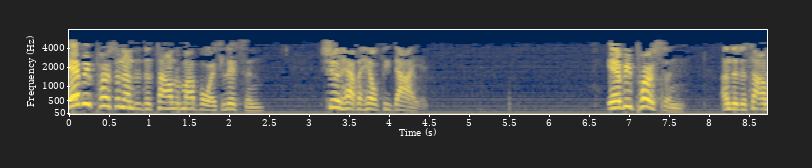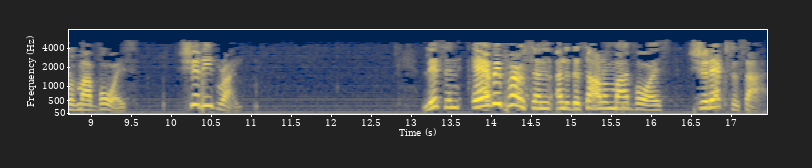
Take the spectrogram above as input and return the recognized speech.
Every person under the sound of my voice, listen, should have a healthy diet. Every person under the sound of my voice should eat right. Listen, every person under the sound of my voice should exercise.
